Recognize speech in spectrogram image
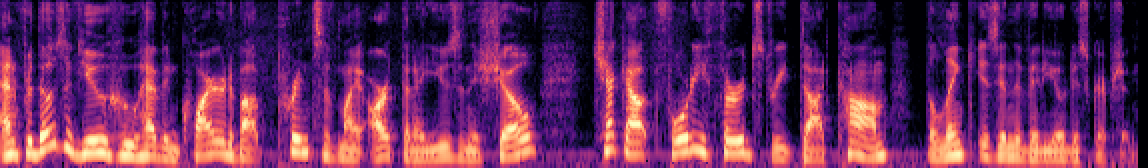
And for those of you who have inquired about prints of my art that I use in the show, check out 43rdstreet.com. The link is in the video description.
